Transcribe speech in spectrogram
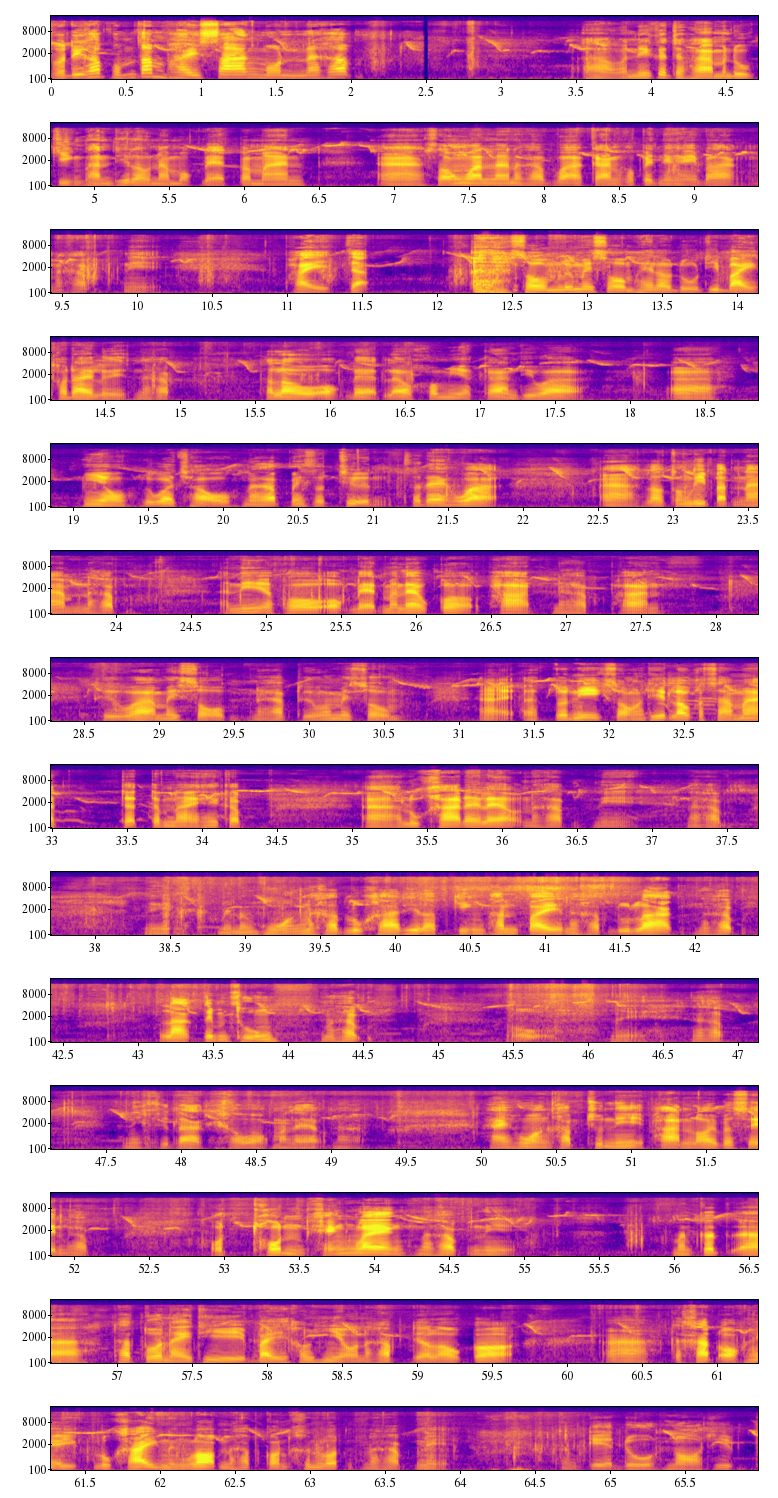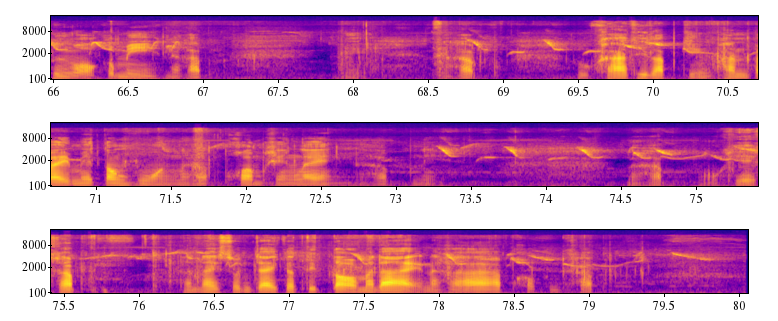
สวัสดีครับผมตั้มไผ่สร้างมนนะครับอ่าวันนี้ก็จะพามาดูกิ่งพันธุ์ที่เรานำออกแดดประมาณอ่าสองวันแล้วนะครับ ว่าอาการเขาเป็นยังไงบ้างนะครับนี่ไผ่จะโทมหรือไม่โทมให้เราดูที่ใบเขาได้เลยนะครับ ถ้าเราออกแดดแล้วเขามีอาการที่ว่าอ่าเหี่ยวหรือว่าเฉานะครับ ไม่สดชื่น แสดงว่าอ่าเราต้องรีบอัดน้ำนะครับ อันนี้พอออกแดดมาแล้วก็ผ่านนะครับผ่าน ถือว่าไม่โทรมนะครับ ถือว่าไม่โทรมตัวนี้อีก 2 อาทิตย์เราก็สามารถจัดจำหน่ายให้กับลูกค้าได้แล้วนะครับนี่นะครับนี่ไม่ต้องห่วงนะครับ ลูกค้าที่รับกิ่งพันไปนะครับ ดูรากนะครับรากเต็มถุงนะครับโอ้นี่นะครับอันนี่คือรากที่เขาออกมาแล้วนะครับ หายห่วงครับชุดนี้ผ่านร้อยเปอร์เซ็นต์ครับ อดทนแข็งแรงนะครับนี่ มันก็ถ้าตัวไหนที่ใบเขาเหี่ยวนะครับ เดี๋ยวเราก็จะคัดออกให้อีกลูกค้าอีกหนึ่งรอบนะครับ ก่อนขึ้นรถนะครับนี่สังเกตดูหนอที่เพิ่งออกก็มีนะครับนี่นะครับ ลูกค้าที่รับกิ่งพันธุ์ไปไม่ต้องห่วงนะครับ ความแข็งแรงนะครับนี่นะครับโอเคครับท่านใดสนใจก็ติดต่อมาได้นะครับ ขอบคุณครับ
